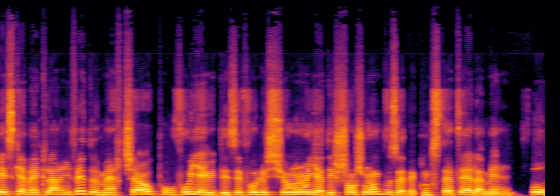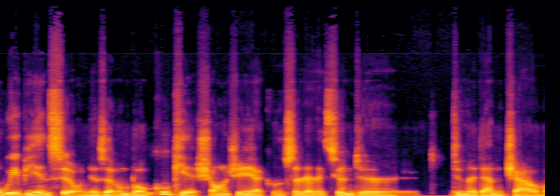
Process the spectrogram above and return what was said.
Est-ce qu'avec l'arrivée de Maire Chao, pour vous, il y a eu des évolutions, il y a des changements que vous avez constatés à la mairie? Oh oui, bien sûr. Nous avons beaucoup qui a changé à cause de l'élection de, de Madame Chao.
